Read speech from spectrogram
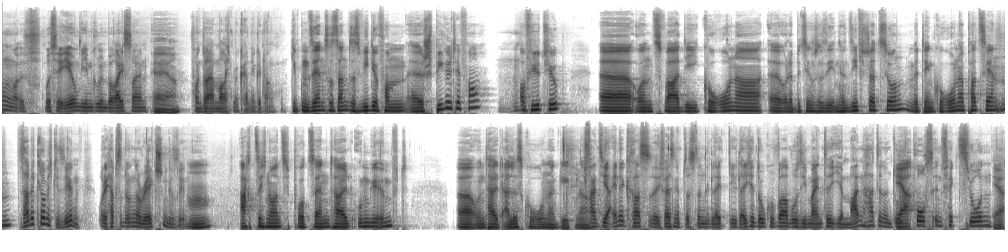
nicht machen. Ich muss ja eh irgendwie im grünen Bereich sein. ja, ja. Von daher mache ich mir keine Gedanken. Gibt ein sehr interessantes Video vom äh, Spiegel TV Mhm. auf YouTube. Äh, und zwar die Corona- äh, oder beziehungsweise die Intensivstation mit den Corona-Patienten. Das habe ich, glaube ich, gesehen. Oder ich habe es in irgendeiner Reaction gesehen. 80, 90 Prozent halt ungeimpft äh, und halt alles Corona-Gegner. Ich fand die eine krass, ich weiß nicht, ob das dann die gleich- die gleiche Doku war, wo sie meinte, ihr Mann hatte eine Ja. Durchbruchsinfektion Ja.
